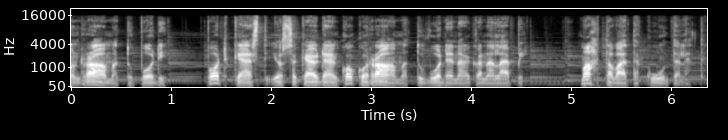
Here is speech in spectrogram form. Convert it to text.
on Raamattu-podi, podcast, jossa käydään koko Raamattu vuoden aikana läpi. Mahtavaa, että kuuntelet!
